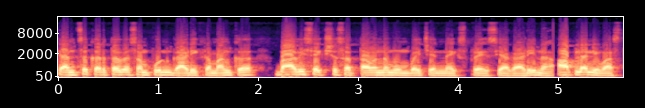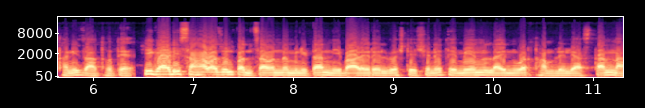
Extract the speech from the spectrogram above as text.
त्यांचं कर्तव्य संपून गाडी क्रमांक बावीस एकशे सत्तावन्न मुंबई चेन्नई एक्सप्रेस या गाडीनं आपल्या निवासस्थानी जात होते. ही गाडी सहा वाजून पंचावन्न मिनिटांनी बाळे रेल्वे स्टेशन येथे मेन लाईनवर थांबलेली असताना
